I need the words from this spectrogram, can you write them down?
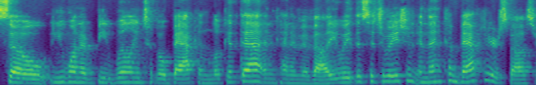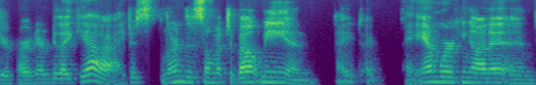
so you want to be willing to go back and look at that and kind of evaluate the situation and then come back to your spouse or your partner and be like, yeah, I just learned this so much about me and I I, I am working on it and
